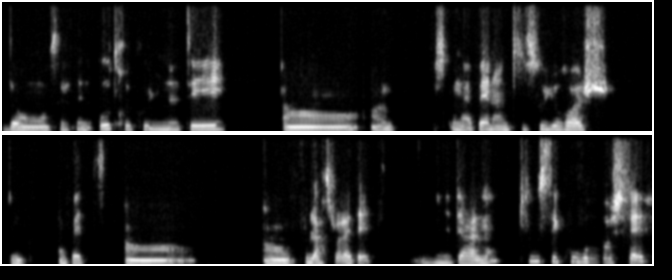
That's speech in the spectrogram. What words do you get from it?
dans certaines autres communautés, un, un, ce qu'on appelle un kissouille roche, donc en fait un, foulard sur la tête, littéralement. Tous ces couvre-chefs,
